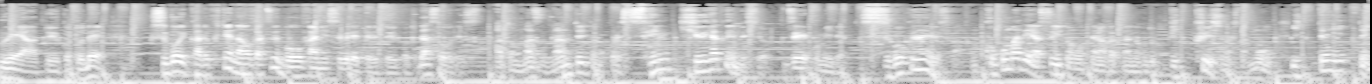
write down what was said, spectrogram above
ウェアということですごい軽くてなおかつ防寒に優れてるということだそうです。あとまず何といってもこれ1900円ですよ。税込みで。すごくないですか？ここまで安いと思ってなかったんで本当びっくりしました。もう一点一点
